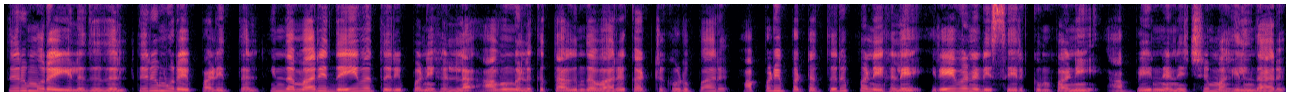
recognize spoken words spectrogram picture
திருமுறை எழுதுதல் திருமுறை படித்தல் இந்த மாதிரி தெய்வ திருப்பணிகள்ல அவங்களுக்கு தகுந்தவாறு கற்றுக் கொடுப்பாரு. அப்படிப்பட்ட திருப்பணிகளே இறைவனடி சேர்க்கும் பணி அப்படின்னு நினைச்சு மகிழ்ந்தாரு.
